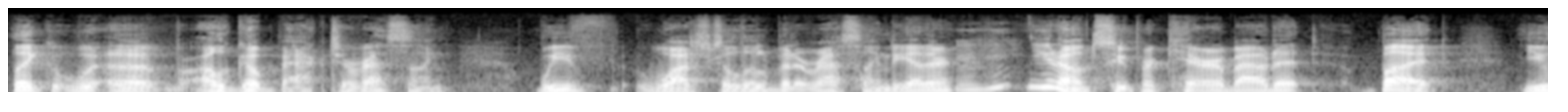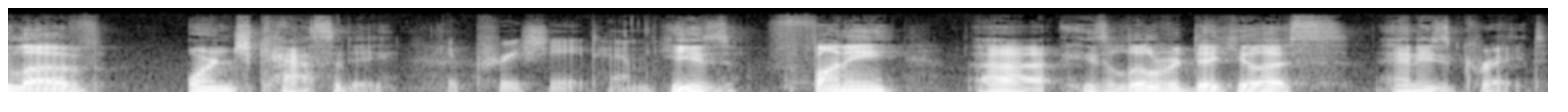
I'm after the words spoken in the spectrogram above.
like uh, i'll go back to wrestling. We've watched a little bit of wrestling together. You don't super care about it but you love orange cassidy. I appreciate him. he's funny uh he's a little ridiculous and he's great.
